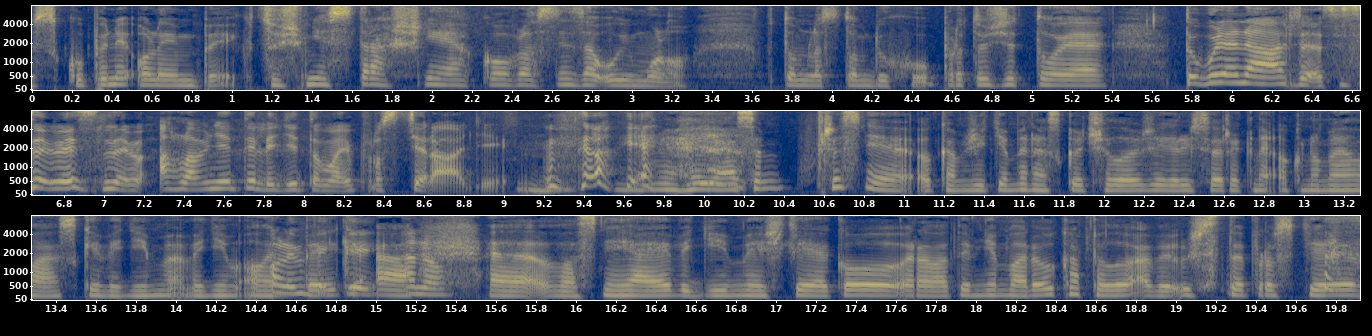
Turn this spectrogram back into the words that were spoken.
skupiny Olympic, což mě strašně jako vlastně zaujmulo v tomhle tom duchu, protože to je, to bude nářez, si myslím, a hlavně ty lidi to mají prostě rádi. Mhm. já jsem přesně okamžitě mi naskočilo, že když se řekne okno mé lásky, vidím, vidím Olympic Olympiky, a ano. Eh, vlastně já je vidím ještě jako relativně mladou kapelu a vy už jste prostě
